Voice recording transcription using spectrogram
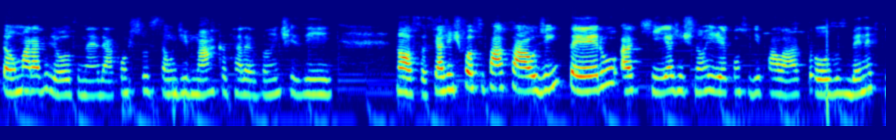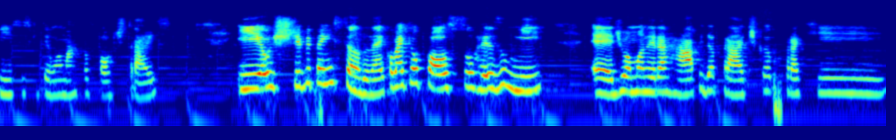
tão maravilhoso, né? Da construção de marcas relevantes e nossa, se a gente fosse passar o dia inteiro aqui, a gente não iria conseguir falar todos os benefícios que ter uma marca forte traz. E eu estive pensando, né, como é que eu posso resumir é, de uma maneira rápida, prática, para que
